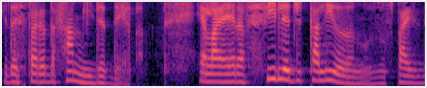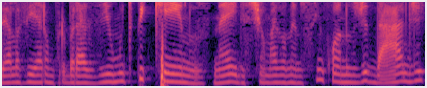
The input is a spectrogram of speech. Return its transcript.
e da história da família dela. Ela era filha de italianos. Os pais dela vieram para o Brasil muito pequenos, né? Eles tinham mais ou menos 5 anos de idade.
